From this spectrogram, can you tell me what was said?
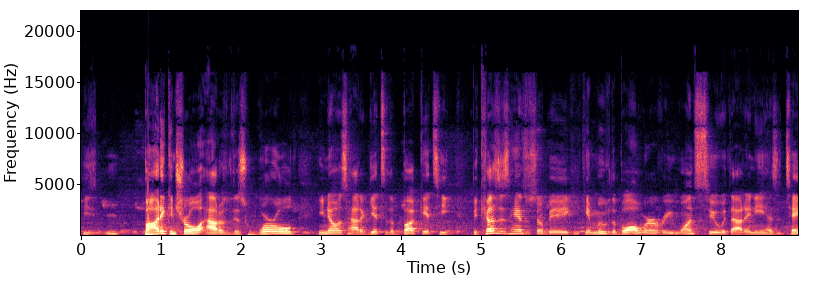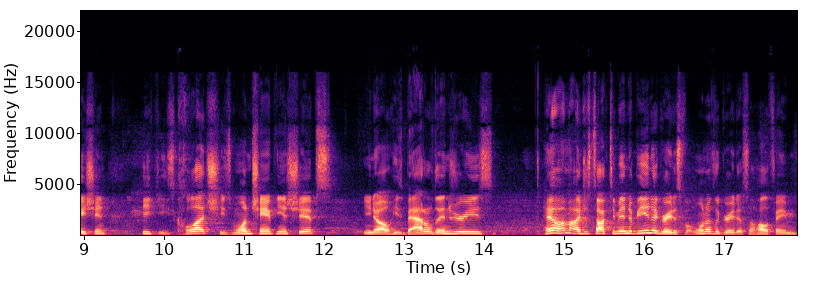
He's body control out of this world. He knows how to get to the buckets. He because his hands are so big, he can move the ball wherever he wants to without any hesitation. He, he's clutch. He's won championships. You know, he's battled injuries. Hell, I just talked him into being the greatest, one of the greatest Hall of Fame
